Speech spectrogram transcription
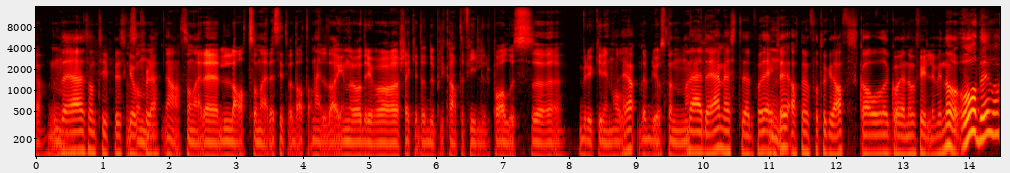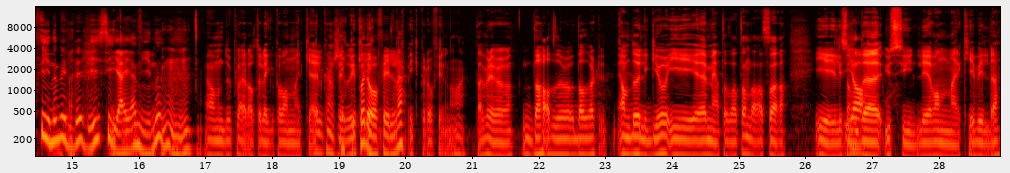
Ja. Mm. det er sånn typisk jobb sånn, for det. Ja, sånn der, lat sånn der, sitte ved dataen hele dagen og drive og sjekke ut duplikate filer på alles uh, brukerinnhold. Ja. Det blir jo spennende. Det er det jeg er mest redd for, egentlig. Mm. At en fotograf skal gå gjennom filene mine og 'Å, det var fine bilder! De sier jeg er mine'. Mm. Ja, men du pleier alltid å legge på vannmerket? Eller kanskje du Ikke på råfilene. Ikke, ikke på råfilene, nei. Det blir jo Da hadde du vært Ja, men det ligger jo i eh, metadataen, da. Altså i liksom Ja. det usynlige vannmerket i bildet.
